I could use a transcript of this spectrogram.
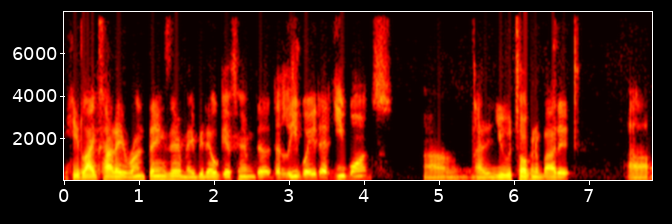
he likes how they run things there. Maybe they'll give him the the leeway that he wants. Um, you were talking about it uh,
